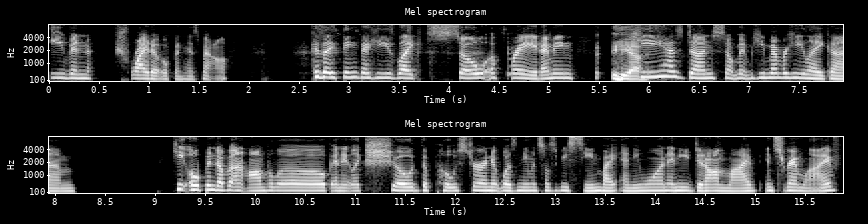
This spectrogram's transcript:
even try to open his mouth. because I think that he's like so afraid. I mean, Yeah. he has done so many. He remember he like um he opened up an envelope and it like showed the poster and it wasn't even supposed to be seen by anyone and he did it on live Instagram live.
